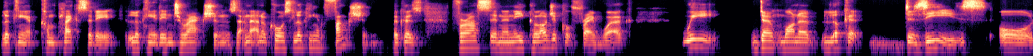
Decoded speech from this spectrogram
looking at complexity, looking at interactions, and, and of course, looking at function. Because for us in an ecological framework, we don't want to look at disease or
